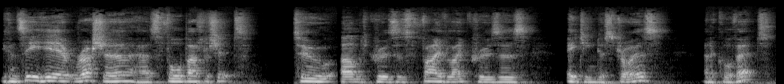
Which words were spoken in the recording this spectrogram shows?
you can see here Russia has four battleships, two armed cruisers, five light cruisers, 18 destroyers, and a corvette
